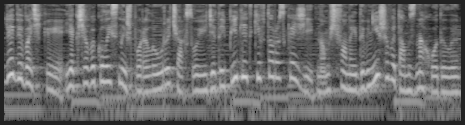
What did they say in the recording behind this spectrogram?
Любі батьки, якщо ви колись нишпорили у речах своїх дітей-підлітків, то розкажіть нам, що найдивніше ви там знаходили.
